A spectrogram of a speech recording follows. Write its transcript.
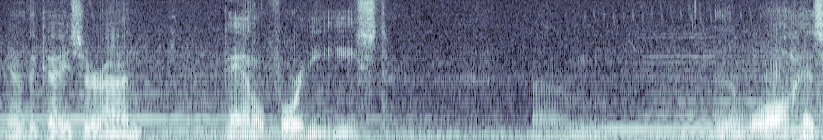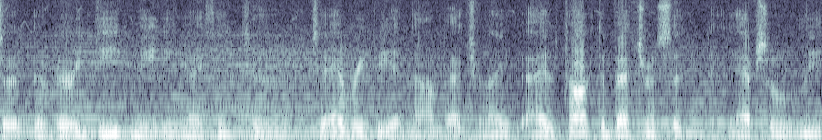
you know the guys are on Panel 40 East. Um, the wall has a, a, very deep meaning, I think, to, to every Vietnam veteran. I, I've talked to veterans that absolutely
